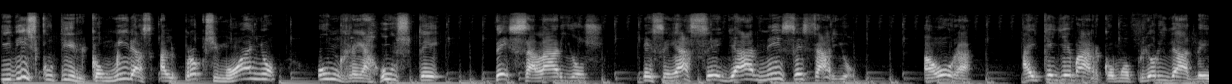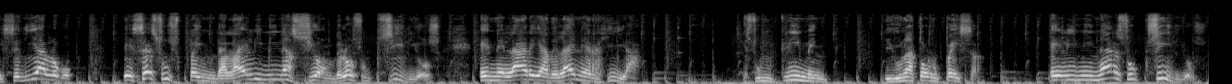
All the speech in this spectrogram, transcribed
y discutir con miras al próximo año un reajuste de salarios que se hace ya necesario. Ahora hay que llevar como prioridad de ese diálogo que se suspenda la eliminación de los subsidios en el área de la energía. Es un crimen y una torpeza. Eliminar subsidios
